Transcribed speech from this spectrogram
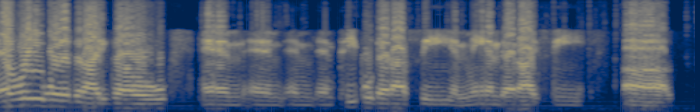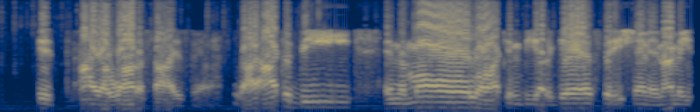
everywhere that I go and and and and people that I see and men that I see, uh, it I eroticize them. I, I could be in the mall or I can be at a gas station and I may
